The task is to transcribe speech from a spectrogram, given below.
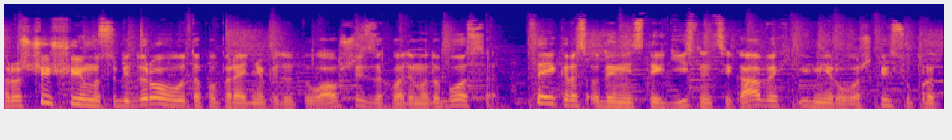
Розчищуємо собі дорогу та попередньо підготувавшись, заходимо до боса. Це якраз один із тих дійсно цікавих і в міру важких супротивників,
